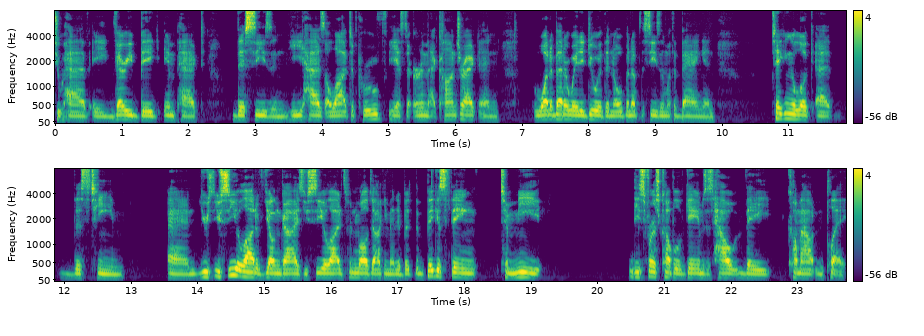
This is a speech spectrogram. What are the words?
to have a very big impact this season. He has a lot to prove. He has to earn that contract, and what a better way to do it than open up the season with a bang. And taking a look at this team, and you you see a lot of young guys. You see a lot. It's been well documented, but the biggest thing to me these first couple of games is how they come out and play,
